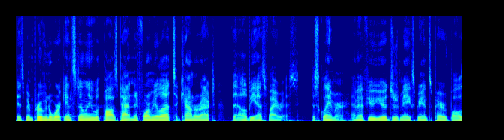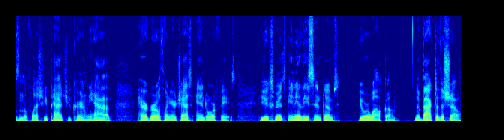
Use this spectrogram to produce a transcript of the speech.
It's been proven to work instantly with Pause patented formula to counteract the LBS virus. Disclaimer MFU users may experience a pair of balls in the fleshy patch you currently have, hair growth on your chest and or face. If you experience any of these symptoms, you are welcome. Now back to the show.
